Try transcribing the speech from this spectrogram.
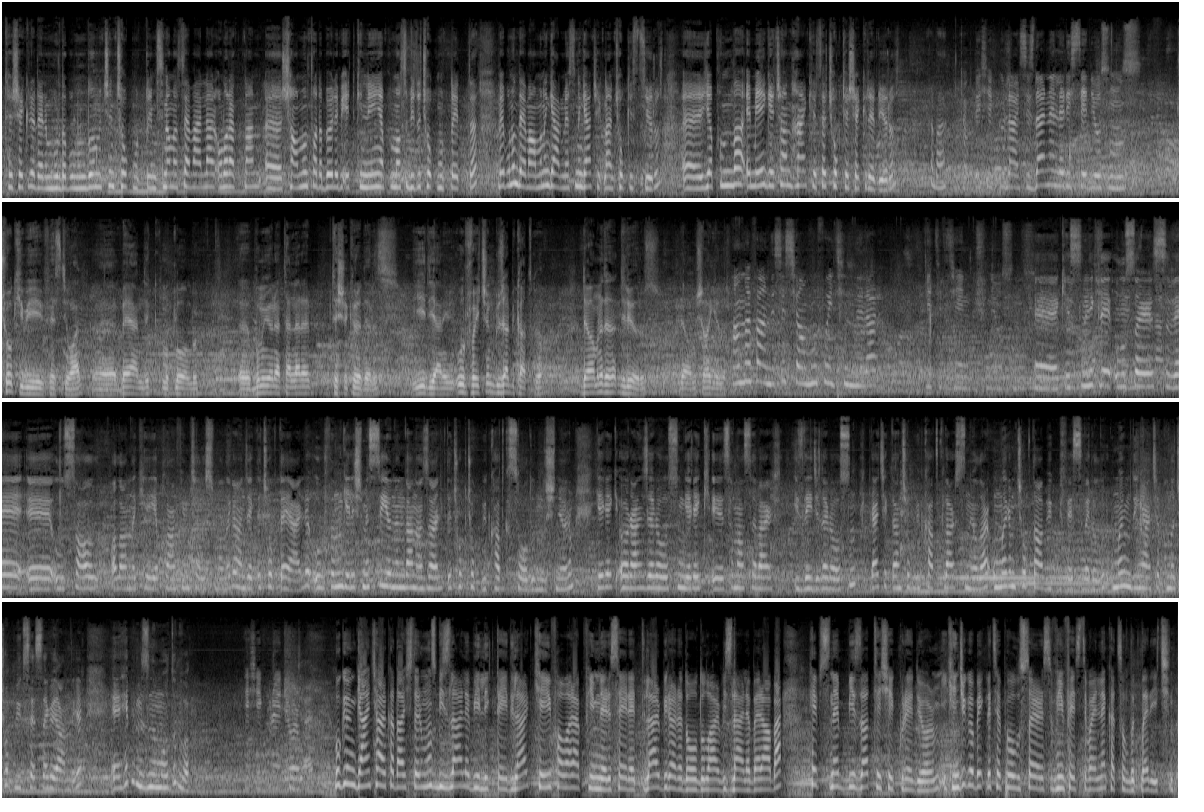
teşekkür ederim burada bulunduğum için. Çok mutluyum. Sinema severler olaraktan e, Şanlıurfa'da böyle bir etkinliğin yapılması bizi çok mutlu etti. Ve bunun devamının gelmesini gerçekten çok istiyoruz. E, yapımda emeği geçen herkese çok teşekkür ediyoruz. Bu kadar. Çok teşekkürler. Sizler neler hissediyorsunuz? Çok iyi bir festival. Ee, beğendik, mutlu olduk. Ee, bunu yönetenlere teşekkür ederiz. İyiydi yani Urfa için güzel bir katkı. Devamını da diliyoruz. Devamı inşallah gelir. Hanımefendi siz Şanlıurfa için neler getireceğini düşünüyorsunuz? Ee, kesinlikle uluslararası ve e, ulusal alandaki yapılan film çalışmaları öncelikle çok değerli. Urfa'nın gelişmesi yönünden özellikle çok çok büyük katkısı olduğunu düşünüyorum. Gerek öğrenciler olsun, gerek e, sanatsever izleyiciler olsun gerçekten çok büyük katkılar sunuyorlar. Umarım çok daha büyük bir festival olur. Umarım dünya çapında çok büyük sesler uyandırır. E, hepimizin umudu bu. Teşekkür ediyorum. Bugün genç arkadaşlarımız bizlerle birlikteydiler. Keyif alarak filmleri seyrettiler. Bir arada oldular bizlerle beraber. Hepsine bizzat teşekkür ediyorum. İkinci Göbekli Tepe Uluslararası Film Festivali'ne katıldıkları için.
